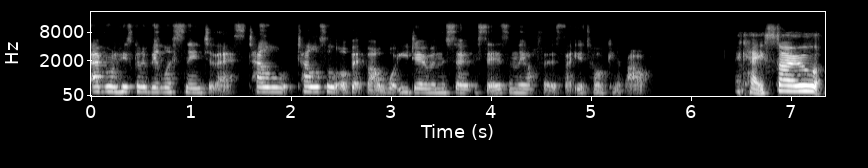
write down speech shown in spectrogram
everyone who's going to be listening to this tell tell us a little bit about what you do and the services and the offers that you're talking about. Okay so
